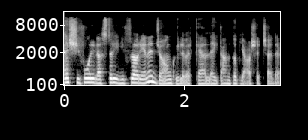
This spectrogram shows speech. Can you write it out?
esci fuori la storia di Florian e Jonquil perché a lei tanto piace, eccetera.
